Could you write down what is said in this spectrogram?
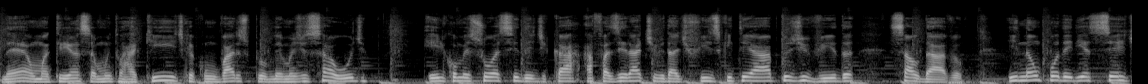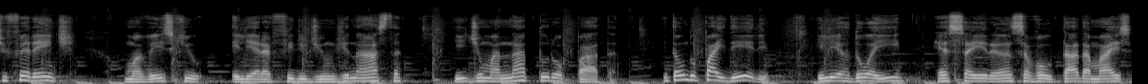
né, uma criança muito raquítica, com vários problemas de saúde, ele começou a se dedicar a fazer atividade física e ter hábitos de vida saudável. E não poderia ser diferente, uma vez que ele era filho de um ginasta e de uma naturopata. Então, do pai dele, ele herdou aí essa herança voltada mais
